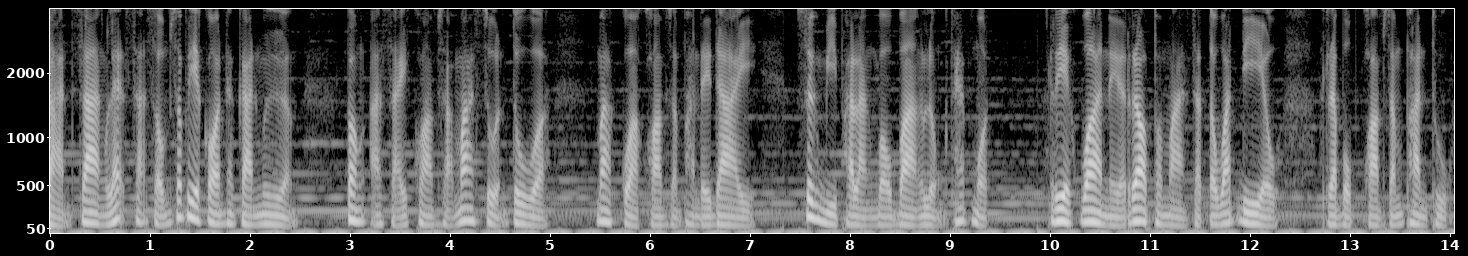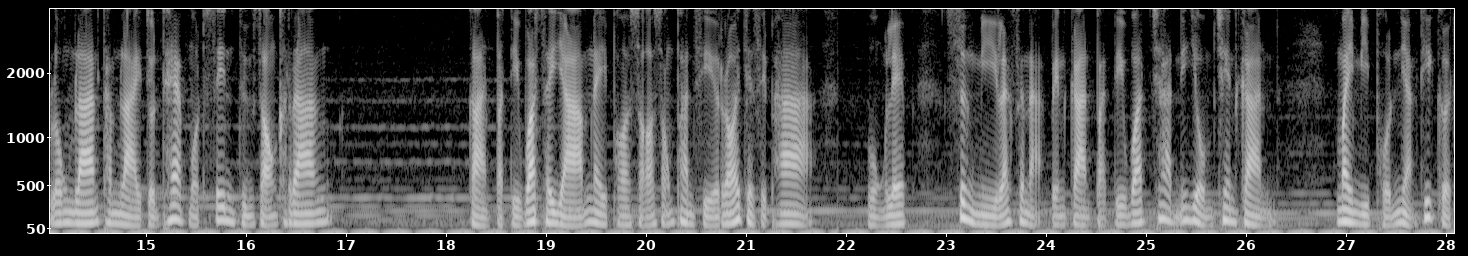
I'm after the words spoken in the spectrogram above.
การสร้างและสะสมทรัพยากรทางการเมือง ต้องอาศัยความสามารถส่วนตัว มากกว่าความสัมพันธ์ใด ๆ ซึ่งมีพลังเบาบางลงแทบหมด เรียกว่าในรอบประมาณศตวรรษเดียว ระบบความสัมพันธ์ถูกล้มล้างทำลายจนแทบหมดสิ้นถึงสองครั้ง การปฏิวัติสยามในพศ 2475 วงเล็บซึ่งมีลักษณะเป็นการปฏิวัติชาตินิยมเช่นกัน ไม่มีผลอย่างที่เกิด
